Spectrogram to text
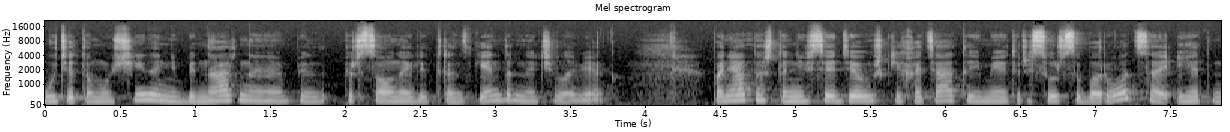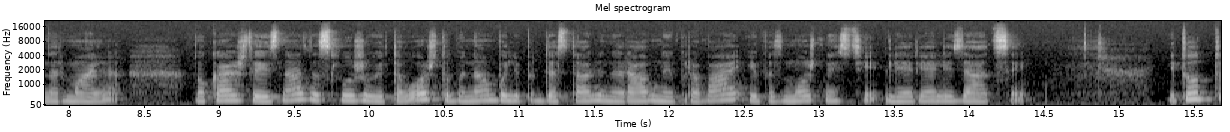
будь это мужчина, небинарная персона или трансгендерный человек. Понятно, что не все девушки хотят и имеют ресурсы бороться, и это нормально. Но каждый из нас заслуживает того, чтобы нам были предоставлены равные права и возможности для реализации. И тут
